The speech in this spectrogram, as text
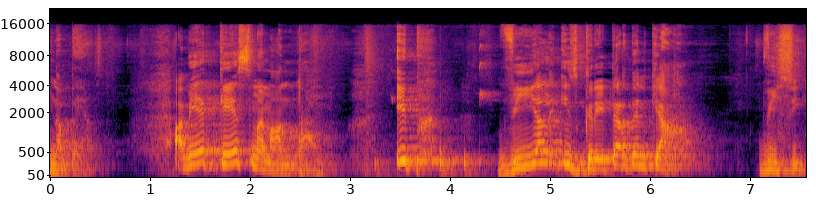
नब्बे अब एक केस मैं मानता हूँ। If VL is greater than क्या? वीसी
